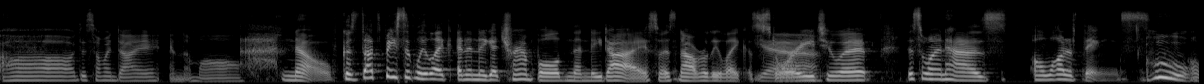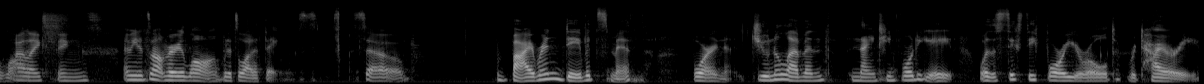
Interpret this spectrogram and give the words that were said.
Oh, did someone die in the mall? No, because that's basically like, and then they get trampled and then they die. So it's not really like a Yeah. story to it. This one has a lot of things. Ooh, A I like things. I mean, it's not very long, but it's a lot of things. So, Byron David Smith, born June 11th, 1948, was a 64 year old retiree.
